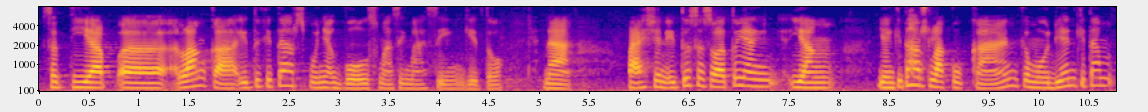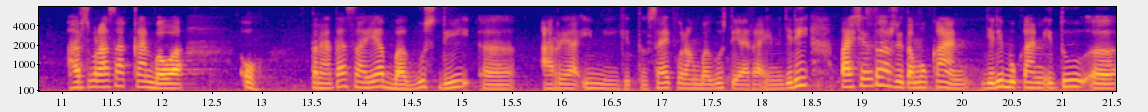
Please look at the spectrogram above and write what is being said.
setiap uh, langkah itu kita harus punya goals masing-masing gitu. Nah passion itu sesuatu yang yang yang kita harus lakukan kemudian kita harus merasakan bahwa oh ternyata saya bagus di uh, area ini gitu. Saya kurang bagus di area ini. Jadi passion itu harus ditemukan. Jadi bukan itu uh,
